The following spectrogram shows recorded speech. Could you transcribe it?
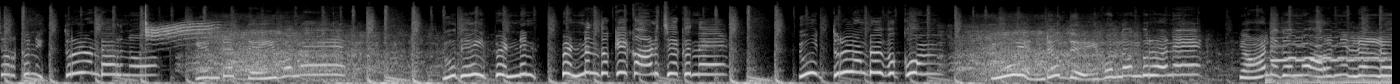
ചെറുക്കൻ ഇത്രയുണ്ടായിരുന്നോ എന്റെ ദൈവമേ. ഈ പെണ്ണിൻ പെണ്ണെന്തൊക്കെ കാണിച്ചേക്കുന്നേ? യു ഇത്രയുണ്ടോ ഇവക്കും? യു എന്റെ ദൈവം തമ്പുരാനെ ഞാനിതൊന്നും അറിഞ്ഞില്ലല്ലോ.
